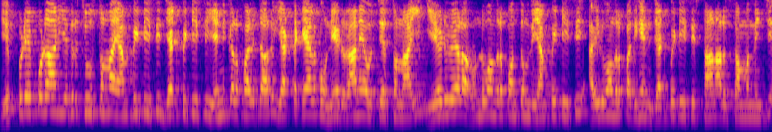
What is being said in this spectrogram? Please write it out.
ఎప్పుడెప్పుడా అని ఎదురు చూస్తున్న ఎంపీటీసీ జడ్పీటీసీ ఎన్నికల ఫలితాలు ఎట్టకేలకు నేడు రానే వచ్చేస్తున్నాయి. ఏడు వేల రెండు వందల పంతొమ్మిది ఎంపీటీసీ ఐదు వందల పదిహేను జడ్పీటీసీ స్థానాలకు సంబంధించి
